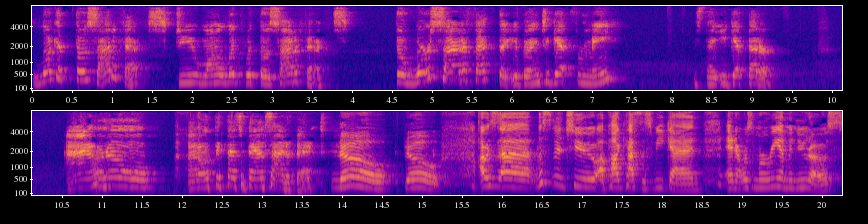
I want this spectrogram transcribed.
Look at those side effects. Do you want to live with those side effects? The worst side effect that you're going to get from me is that you get better. I don't know. I don't think that's a bad side effect. No, no. I was uh, listening to a podcast this weekend, and it was Maria Menounos,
